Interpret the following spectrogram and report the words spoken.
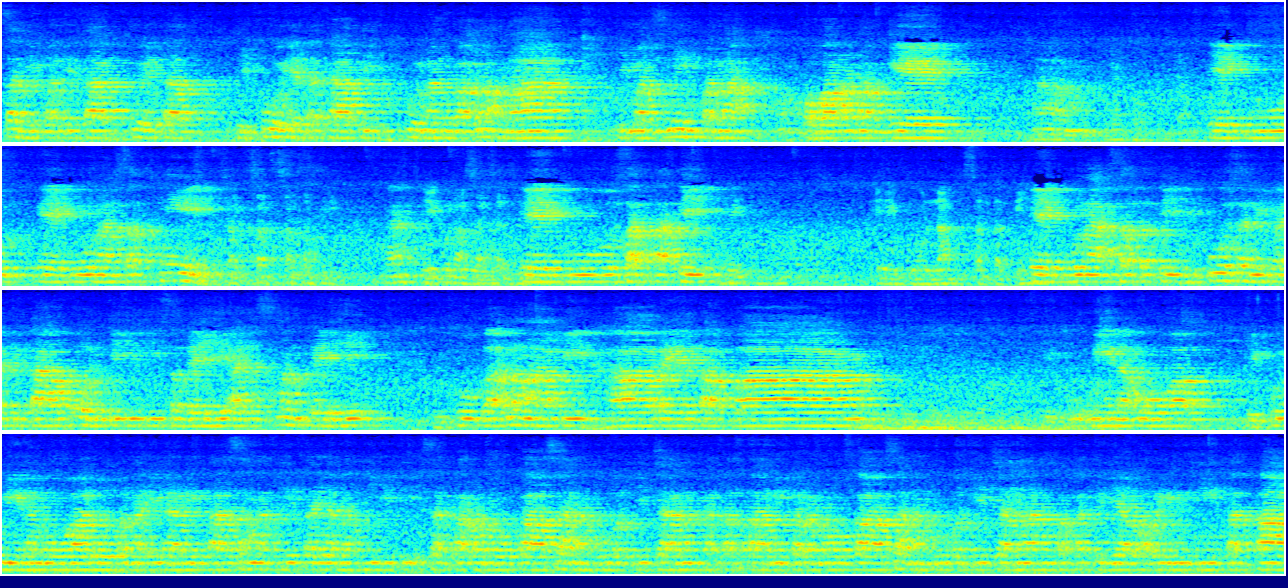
สันนิปฏิตาเวตาติปูเอตกาติปุนังวะนามาอิมัสมิงปนะปวารมังเกเอกูเอกูนาสัตถิสัตสัตสัตตินะเอกูนาสัตสัตติเอกูสัตติเอกูนาสัตติเอกูนาสัตติติปูสันนิปฏิตาโอนกิติสเบหิอาจสมันเตหิทุกะนาปิคาเรตาปังอิปุมีนาโอวะ Ikuni namu walo wana ilani kasa na kita ya nahi iti isa karamo kasa na buat kicana kata tani karamo kasa na buat kicana pakatiya parin kita ta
